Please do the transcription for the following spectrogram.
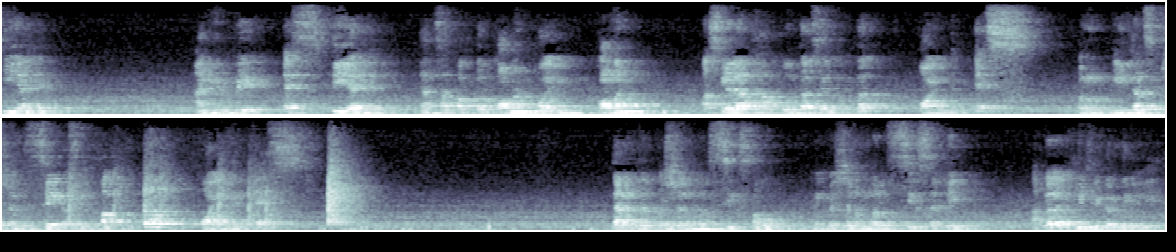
पी आहे? आणि रे एस टी आहे त्याचा फक्त कॉमन पॉइंट कॉमन असलेला भाग कोणता असेल? फक्त पॉइंट एस म्हणून इंटरसेक्शन सेट असेल फक्त पॉइंट एस त्यानंतर क्वेश्चन नंबर सिक्स पाहू. आणि क्वेश्चन नंबर सिक्ससाठी आपल्याला ही फिगर दिलेली आहे.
